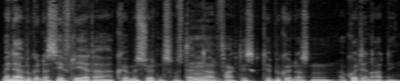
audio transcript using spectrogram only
Men jeg er begyndt at se flere, der kører med 17 som standard mm. faktisk. Det begynder sådan at gå i den retning.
